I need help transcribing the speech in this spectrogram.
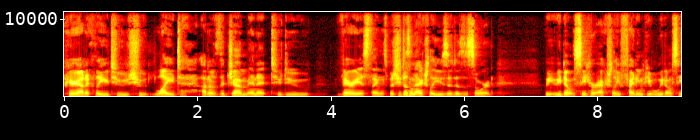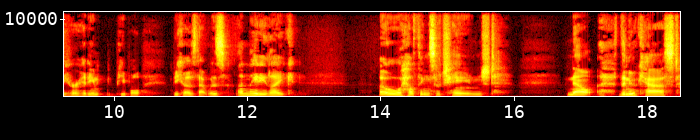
periodically to shoot light out of the gem in it to do various things. But she doesn't actually use it as a sword. We, we don't see her actually fighting people. We don't see her hitting people because that was unladylike. Oh, how things have changed. Now, the new cast,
